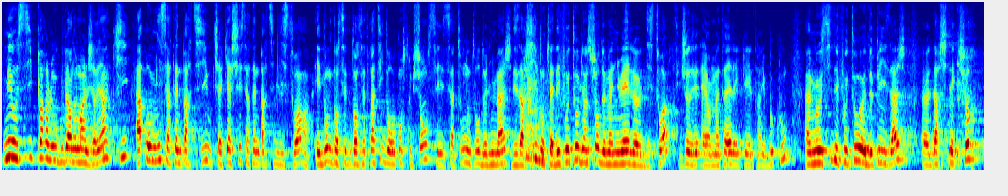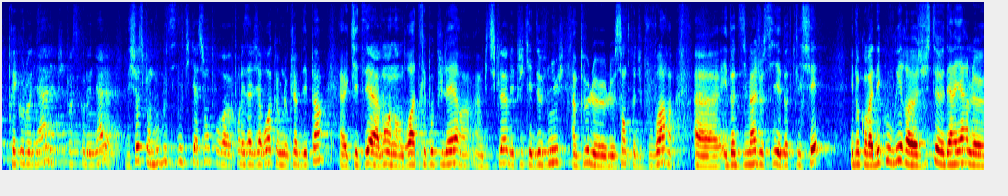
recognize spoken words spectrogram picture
mais aussi par le gouvernement algérien qui a omis certaines parties ou qui a caché certaines parties de l'histoire. Et donc dans cette, dans cette pratique de reconstruction, ça tourne autour de l'image, des archives. Donc il y a des photos bien sûr de manuels euh, d'histoire, c'est quelque chose, un matériel avec lequel elle travaille beaucoup, mais aussi des photos de paysages, d'architecture précoloniale et puis postcoloniale, des choses qui ont beaucoup de signification pour, euh, pour les Algérois comme le Club des Pins, euh, qui était avant un endroit très populaire, un beach club, et puis qui est devenu un peu le, centre du pouvoir, euh, et d'autres images aussi et d'autres clichés. Et donc on va découvrir juste derrière le,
